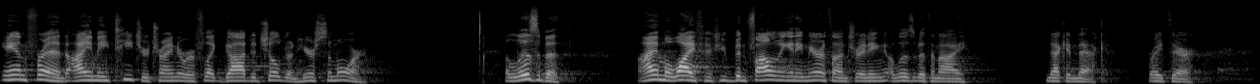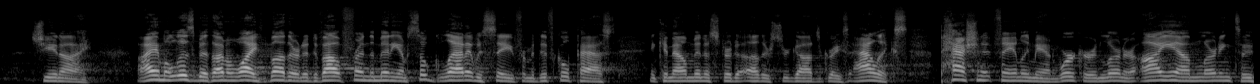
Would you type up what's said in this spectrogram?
and friend. I am a teacher trying to reflect God to children. Here's some more. Elizabeth, I am a wife. If you've been following any marathon training, Elizabeth and I, neck and neck, right there. She and I. I am Elizabeth. I'm a wife, mother, and a devout friend to many. I'm so glad I was saved from a difficult past and can now minister to others through God's grace. Alex, passionate family man, worker, and learner. I am learning to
